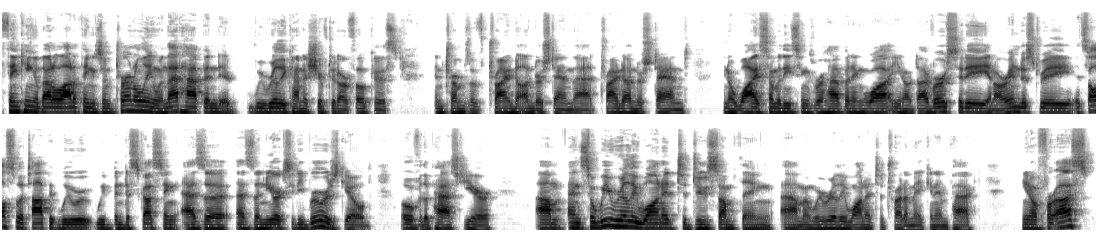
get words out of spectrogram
thinking about a lot of things internally. And when that happened, it, we really kind of shifted our focus in terms of trying to understand that, trying to understand you know why some of these things were happening, why you know diversity in our industry. It's also a topic we were we've been discussing as a as the New York City Brewers Guild over the past year. Um, and so we really wanted to do something, um, and we really wanted to try to make an impact. You know, for us,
